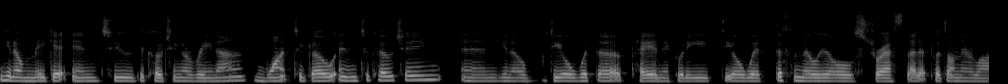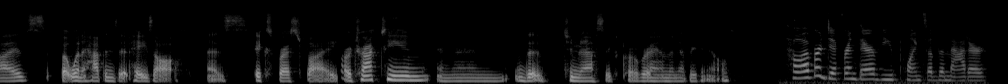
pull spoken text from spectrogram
you know, make it into the coaching arena, want to go into coaching and, you know, deal with the pay inequity, deal with the familial stress that it puts on their lives. But when it happens, it pays off as expressed by our track team and then the gymnastics program and everything else. However different their viewpoints of the matter,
